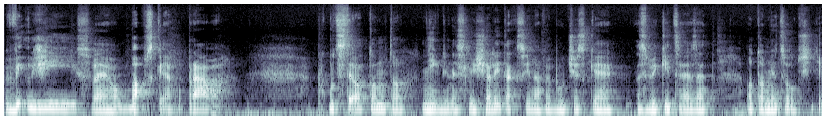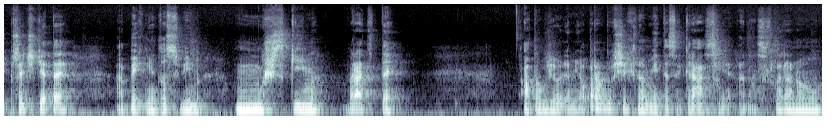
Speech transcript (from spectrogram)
využijí svého babského práva. Pokud jste o tomto nikdy neslyšeli, tak si na webu české zvyky.cz o tom něco určitě přečtěte a pěkně to svým mužským vraťte. A to už je ode mě opravdu všechno, mějte se krásně a nashledanou.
